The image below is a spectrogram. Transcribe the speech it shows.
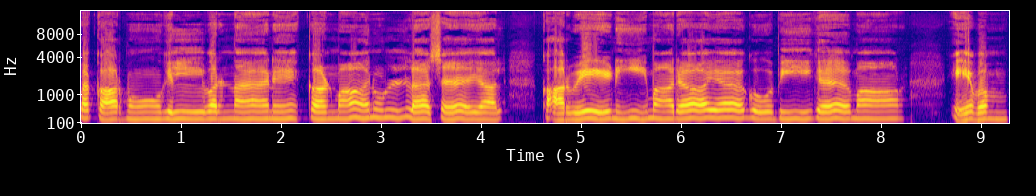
കാർമൂകിൽ വർണനെ കാൺമാനുള്ള ശയാൽ കാർവേണിമാരായ ഗോപികമാർ. ഏവം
